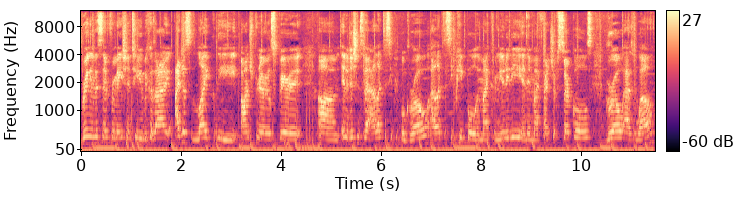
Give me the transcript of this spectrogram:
bringing this information to you because i i just like the entrepreneurial spirit. Um, in addition to that i like to see people grow. I like to see people in my community and in my friendship circles grow as well.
